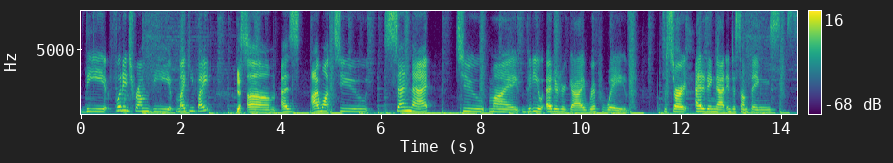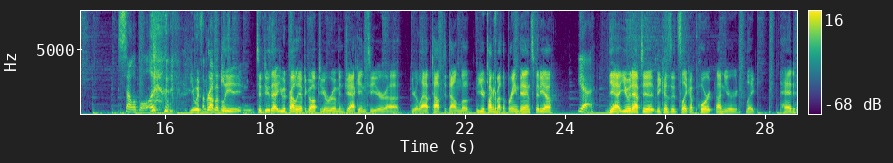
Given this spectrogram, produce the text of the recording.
the footage from the Mikey fight. Yes. Um, as I want to send that to my video editor guy, Rip Wave, to start editing that into something sellable. You would probably to do that. You would probably have to go up to your room and jack into your uh, your laptop to download. You're talking about the brain dance video. yeah. Yeah, you would have to because it's like a port on your like head.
